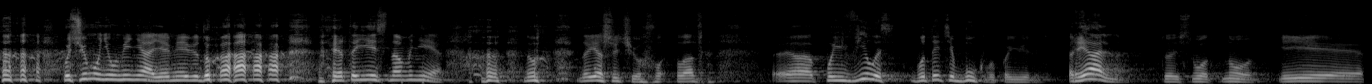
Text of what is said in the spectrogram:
Почему не у меня? Я имею в виду, это есть на мне. Ну, но я шучу, ладно. Э, появилось, вот эти буквы появились. Реально. То есть вот, ну, и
